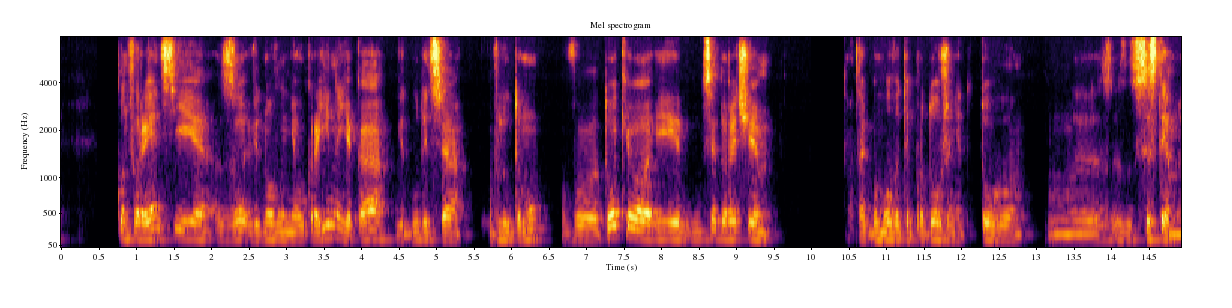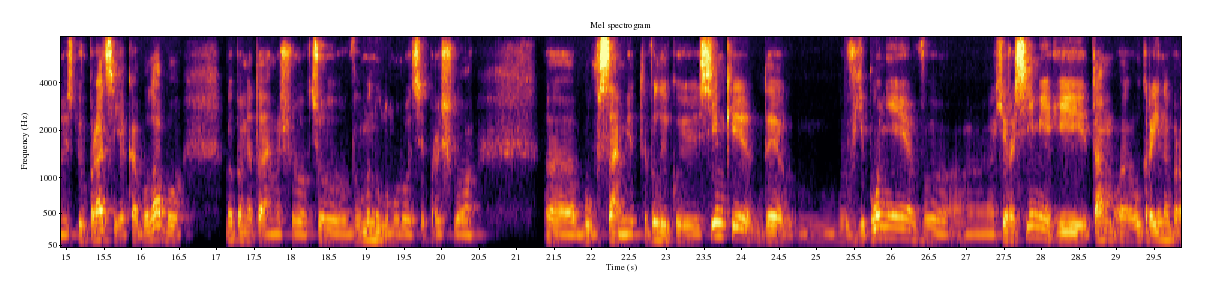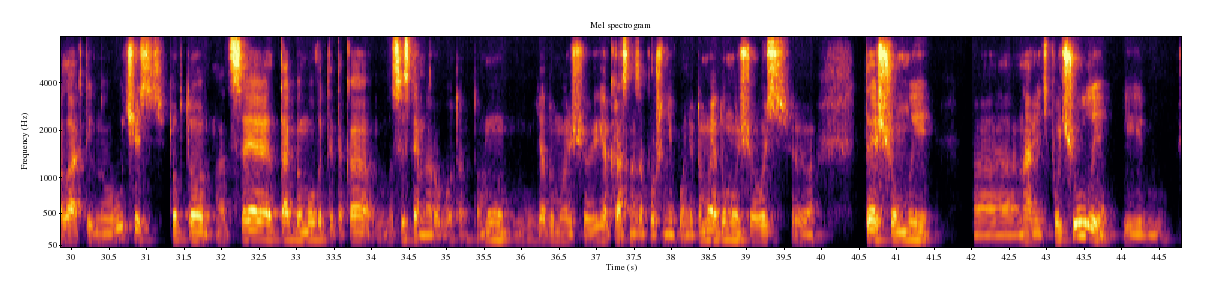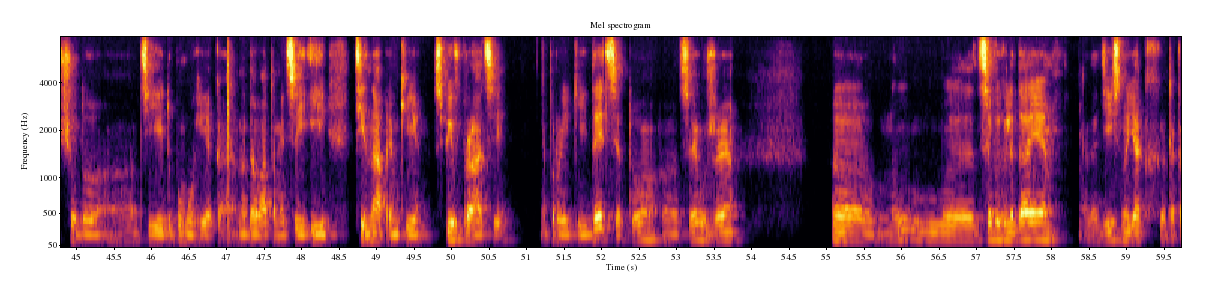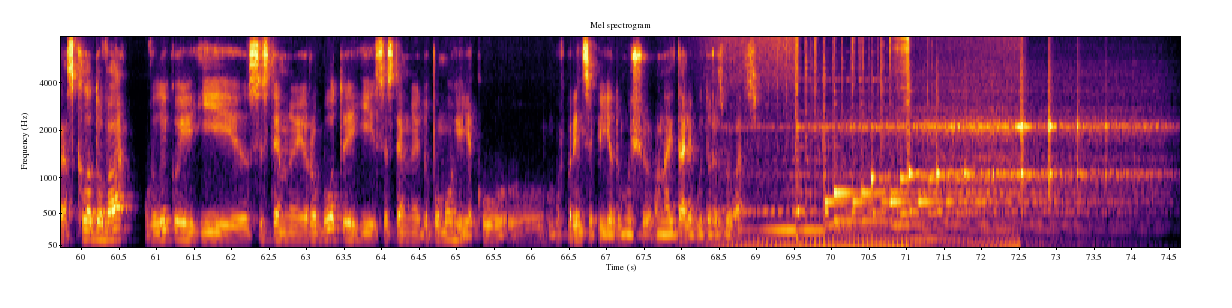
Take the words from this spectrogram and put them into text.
конференції з відновлення України, яка відбудеться в лютому в Токіо, і це, до речі, так би мовити, продовження того системної співпраці, яка була. Бо ми пам'ятаємо, що в цього в минулому році пройшло е, був саміт Великої Сімки, де в Японії, в е, Хіросімі, і там е, Україна брала активну участь. Тобто, це так би мовити, така системна робота. Тому я думаю, що якраз на запрошення Японії. Тому я думаю, що ось те, що ми е, навіть почули, і щодо е, цієї допомоги, яка надаватиметься, і ті напрямки співпраці, про які йдеться, то е, це вже ну, це виглядає дійсно як така складова великої і системної роботи, і системної допомоги, яку, в принципі, я думаю, що вона і далі буде розвиватися.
